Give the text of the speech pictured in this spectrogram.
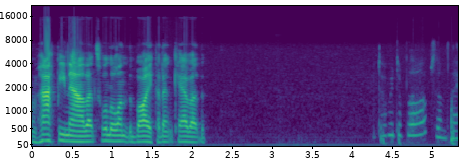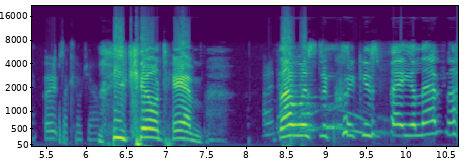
I'm happy now. That's all I want the bike. I don't care about the. Do you want me to blow up something? Oops, I killed Gerald. you killed him. That was the quickest fail ever.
